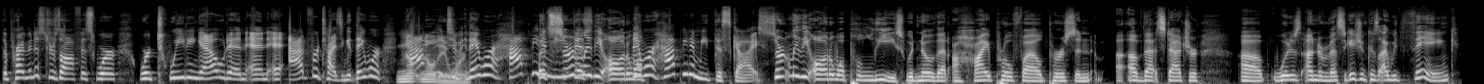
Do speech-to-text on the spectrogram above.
the prime minister's office were were tweeting out and, and, and advertising it. They were No, happy no, they to, weren't. They were happy But to meet certainly this- the Ottawa- They were happy to meet this guy. Certainly, the Ottawa police would know that a high profile person of that stature uh, would is under investigation. Because I would think,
